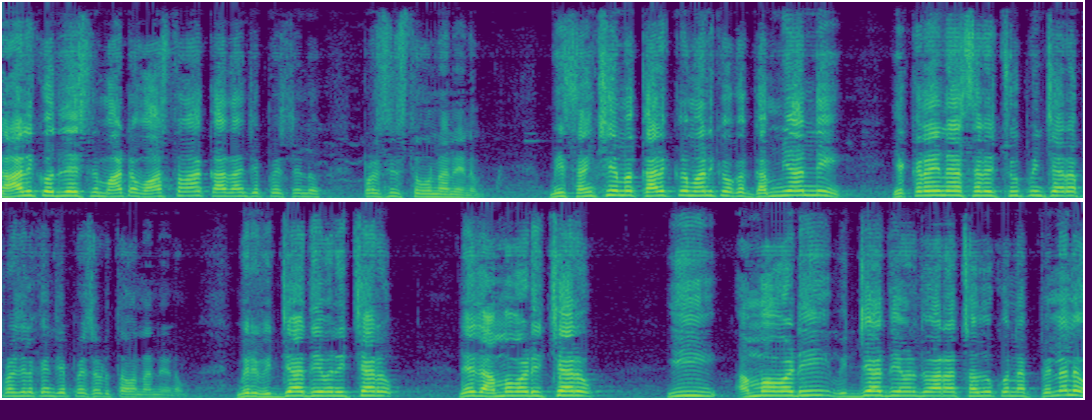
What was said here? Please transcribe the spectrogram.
గాలికి వదిలేసిన మాట వాస్తవా కాదా అని చెప్పేసి నేను ప్రశ్నిస్తూ ఉన్నా నేను. మీ సంక్షేమ కార్యక్రమానికి ఒక గమ్యాన్ని ఎక్కడైనా సరే చూపించారా ప్రజలకని చెప్పేసి అడుగుతా ఉన్నాను నేను. మీరు విద్యా దీవెన ఇచ్చారు. లేదా అమ్మఒడి ఇచ్చారు. ఈ అమ్మఒడి విద్యా దీవెన ద్వారా చదువుకున్న పిల్లలు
